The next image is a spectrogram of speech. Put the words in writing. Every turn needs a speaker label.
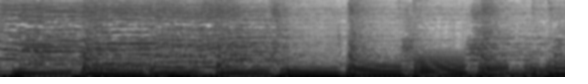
Speaker 1: Thank you.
